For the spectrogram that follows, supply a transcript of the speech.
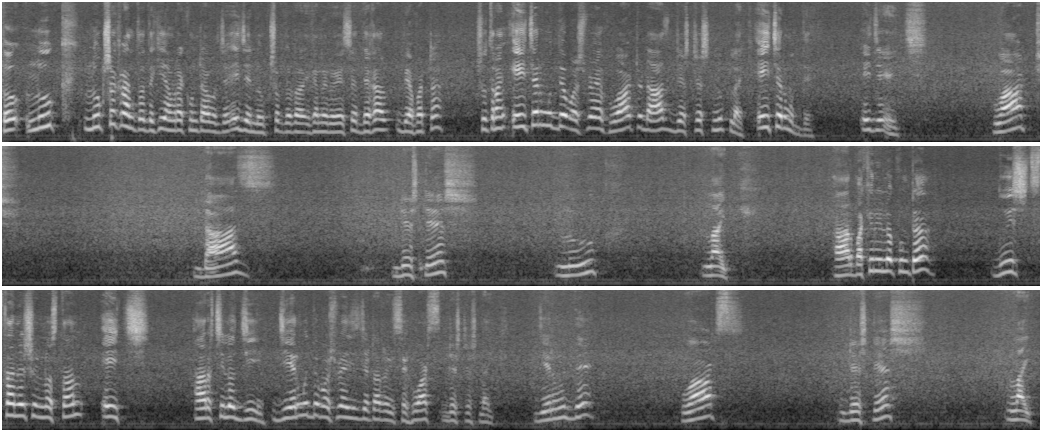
তো লুক লুক সংক্রান্ত দেখি আমরা কোনটা বলছি। এই যে লুক শব্দটা এখানে রয়েছে দেখার ব্যাপারটা। সুতরাং এইচের মধ্যে বসবে what does the dress look like এইচের মধ্যে। এই যে H what does the dress look, like. আর বাকি রইল কোনটা? দুই স্থানের শূন্যস্থান এইচ আর ছিল জি জি এর মধ্যে বসবে এই যেটা রয়েছে, হোয়াটস ডেস্টেস লাইক। জি এর মধ্যে হোয়াটস ডেস্টেস লাইক।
